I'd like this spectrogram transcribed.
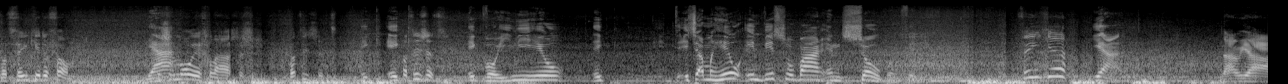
Wat vind je ervan? Het is Ja, een mooie glazen. Wat is het? ik, ik, Wat is het? ik word hier niet heel... Ik, het is allemaal heel inwisselbaar en sober, vind ik. Vind je? Ja, Nou ja.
